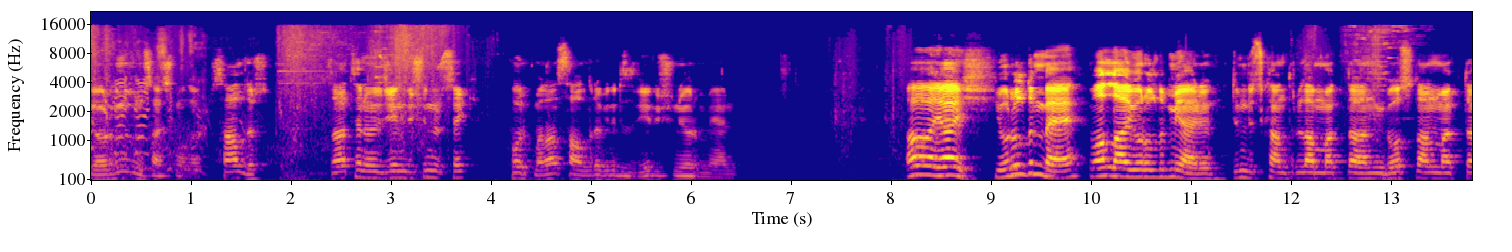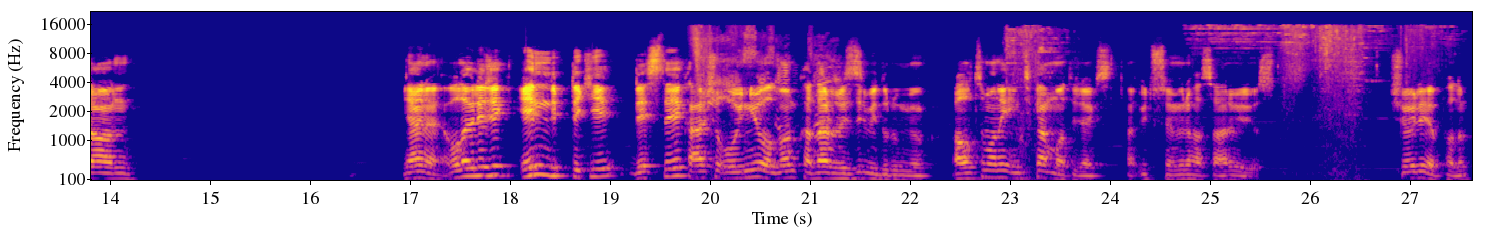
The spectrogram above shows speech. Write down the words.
Gördünüz mü saçmalığı? Saldır. Zaten öleceğini düşünürsek korkmadan saldırabiliriz diye düşünüyorum yani. Ay ay yoruldum be. Vallahi yoruldum yani. Dümdüz counterlanmaktan, ghostlanmaktan. Yani olabilecek en dipteki desteğe karşı oynuyor olmam kadar rezil bir durum yok. 6 manaya intikam mı atacaksın? Ha, 3 sömürü hasarı veriyorsun. Şöyle yapalım.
